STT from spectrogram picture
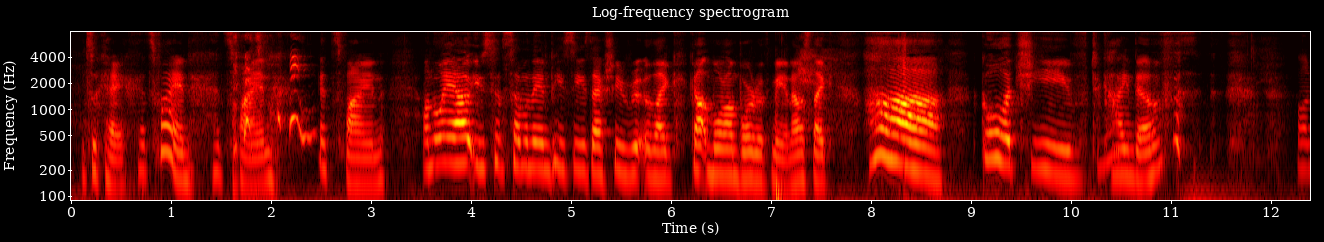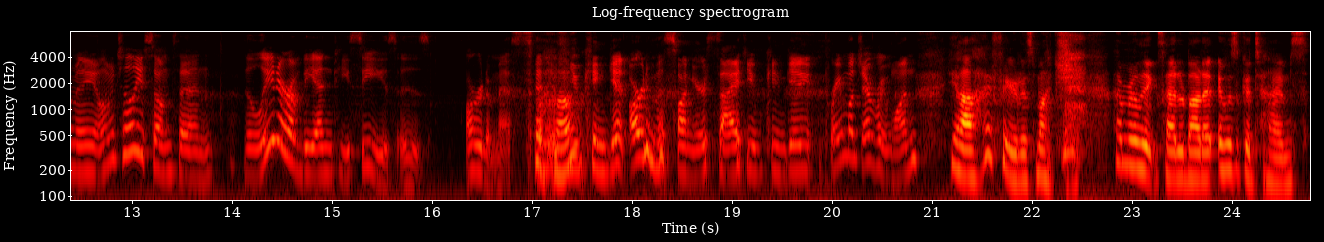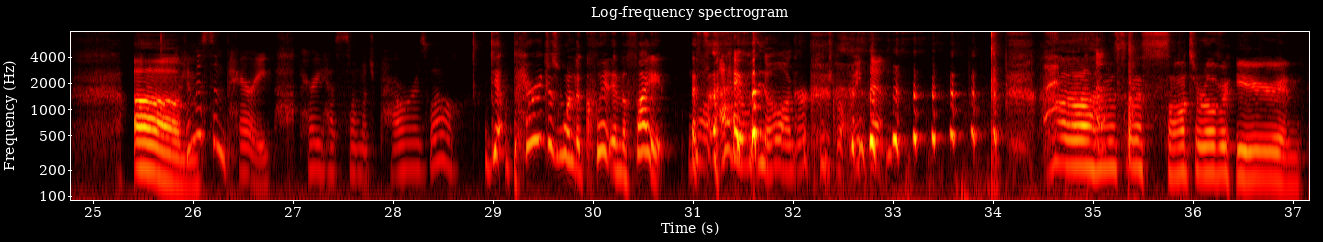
It's okay. It's fine. It's fine. It's fine. On the way out, you said some of the NPCs actually re- like got more on board with me, and I was like, "Ah, goal achieved." Kind of. Let me let me tell you something. The leader of the NPCs is Artemis, and Uh-huh. if you can get Artemis on your side, you can get pretty much everyone. yeah, I figured as much. I'm really excited about it. It was good times. Um, Artemis and Perry. Perry has so much power as well. yeah, Perry just wanted to quit in the fight. Well, I was no longer controlling him. Uh, I'm just gonna saunter over here and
